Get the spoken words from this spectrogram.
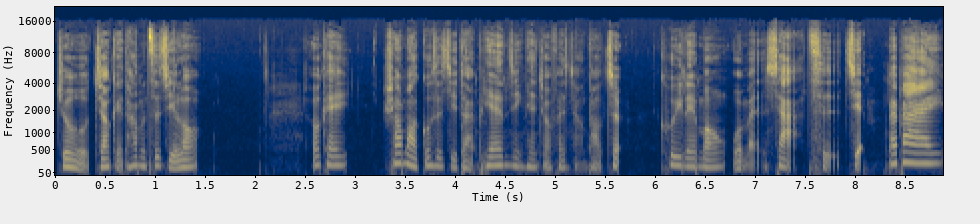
就交给他们自己喽。OK，双宝故事集短篇，今天就分享到这。酷姨联盟，我们下次见，拜拜。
